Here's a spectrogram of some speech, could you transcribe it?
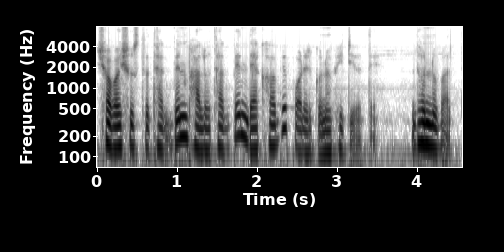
সবাই সুস্থ থাকবেন, ভালো থাকবেন। দেখা হবে পরের কোনো ভিডিওতে। ধন্যবাদ।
